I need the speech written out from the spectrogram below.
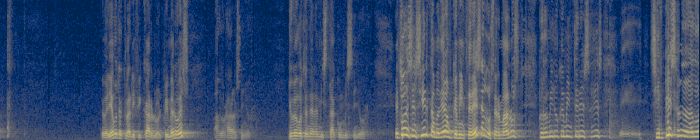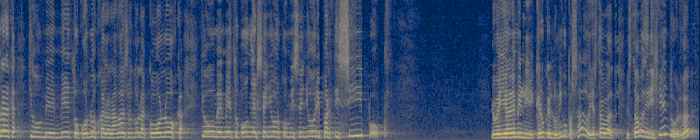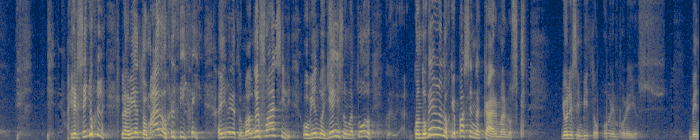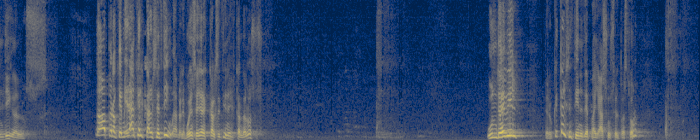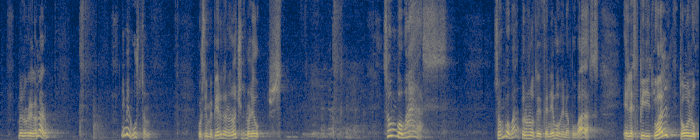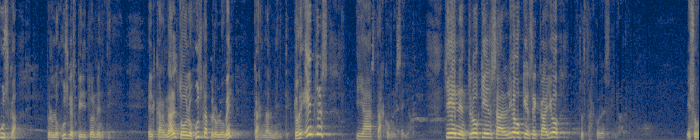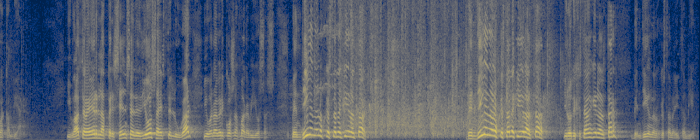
Deberíamos de clarificarlo. El primero es adorar al Señor. Yo vengo a tener amistad con mi Señor. Entonces, en cierta manera, aunque me interesan los hermanos, pero a mí lo que me interesa es, eh, si empiezan a adorar acá, yo me meto, conozca la alabanza o no la conozca, yo me meto con el Señor, con mi Señor y participo. Yo veía a Emily, creo que el domingo pasado, ella estaba, estaba dirigiendo, ¿verdad? Ahí el Señor la había tomado, ahí, la había tomado. No es fácil. O viendo a Jason, a todos. Cuando vean a los que pasen acá, hermanos, yo les invito, oren por ellos. Bendíganlos. No, pero que mira que el calcetín. Ah, les voy a enseñar calcetines escandalosos. Un débil. ¿Pero qué calcetines de payasos el pastor? Me lo regalaron. Y me gustan. Por si me pierdo en la noche, lo leo. Son bobadas. Son bobadas, pero nos detenemos en las bobadas. El espiritual todo lo juzga, pero lo juzga espiritualmente. El carnal todo lo juzga, pero lo ve carnalmente. Entonces entras y ya estás con el Señor. ¿Quién entró? ¿Quién salió? ¿Quién se cayó? Tú estás con el Señor. Eso va a cambiar. Y va a traer la presencia de Dios a este lugar y van a ver cosas maravillosas. Bendigan a los que están aquí en el altar. Bendigan a los que están aquí en el altar. Y los que están aquí en el altar, bendigan a los que están ahí también.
